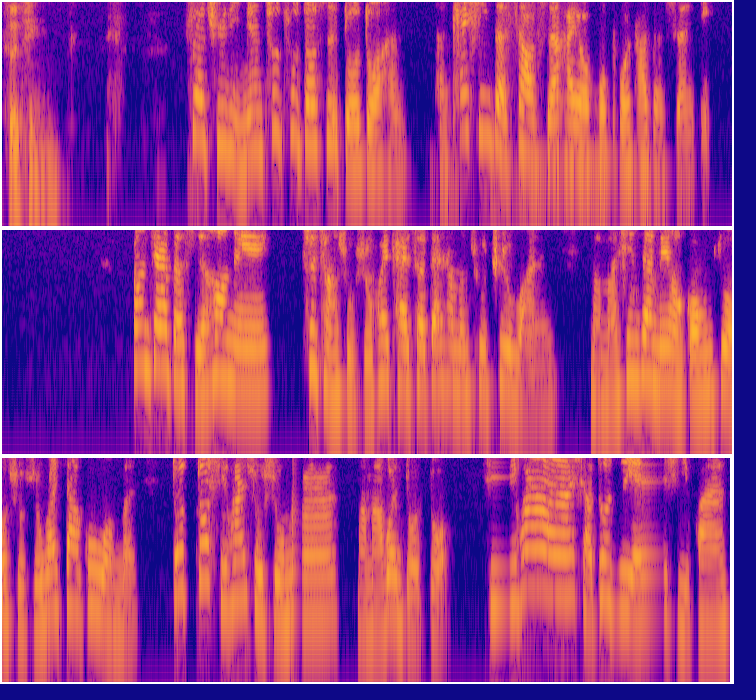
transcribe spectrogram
社情，社区里面处处都是朵朵很。很开心的笑声，还有活泼她的身影。放假的时候呢，市场叔叔会开车带他们出去玩。妈妈现在没有工作，叔叔会照顾我们。多多喜欢叔叔吗？妈妈问朵朵。喜欢啊，小兔子也喜欢。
